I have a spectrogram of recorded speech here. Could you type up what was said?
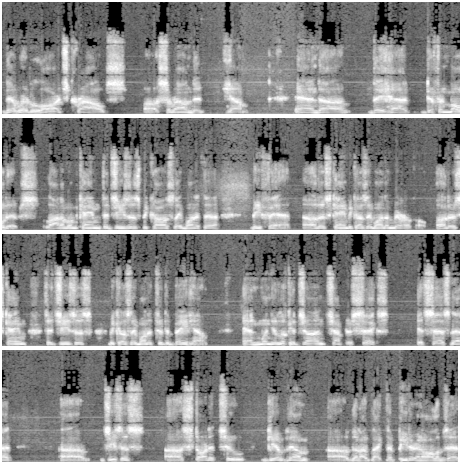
there were large crowds uh, surrounded him, and they had different motives. A lot of them came to Jesus because they wanted to be fed. Others came because they wanted a miracle. Others came to Jesus because they wanted to debate him. And when you look at John chapter 6, it says that uh, Jesus uh, started to give them uh, that like that Peter and all of said,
